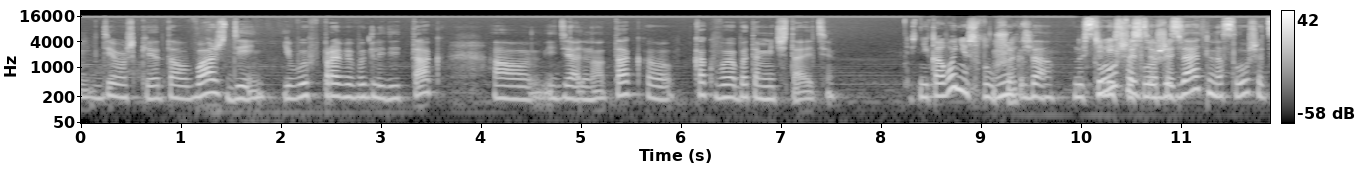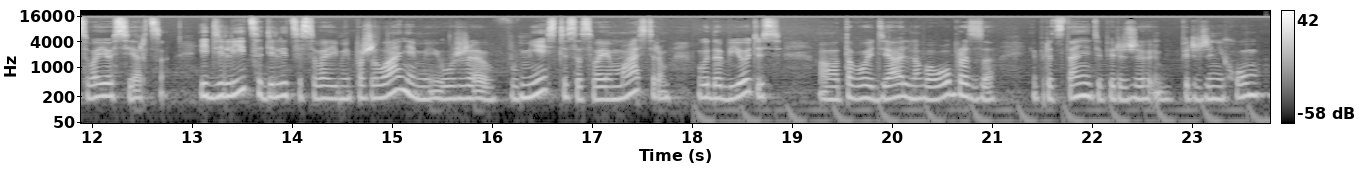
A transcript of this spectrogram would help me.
девушки, это ваш день, и вы вправе выглядеть так а, идеально, так, а, как вы об этом мечтаете. То есть никого не слушать. Ник- да. Но слушать, слушать. обязательно слушать свое сердце. И делиться, делиться своими пожеланиями, и уже вместе со своим мастером вы добьетесь а, того идеального образа и предстанете перед, перед женихом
